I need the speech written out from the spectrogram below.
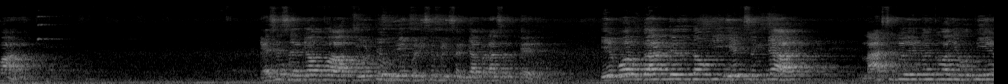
पाँच। ऐसे संख्याओं को आप जोड़ते हुए बड़ी से बड़ी संख्या बना सकते हैं। एक और उदाहरण दे देता हूँ कि एक संख्या लास्ट जो एक अंक वाली होती है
